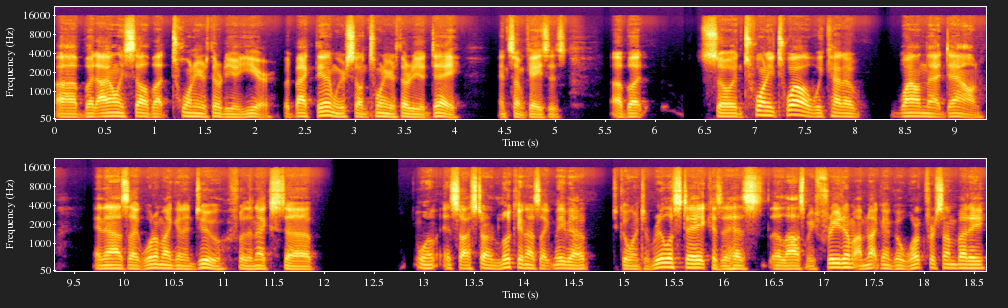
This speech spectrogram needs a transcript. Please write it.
uh, but I only sell about twenty or thirty a year. But back then we were selling twenty or thirty a day in some cases. Uh, but so in 2012 we kind of wound that down, and I was like, what am I going to do for the next? Uh, well, and so I started looking. I was like, maybe I'll go into real estate because it has allows me freedom. I'm not going to go work for somebody.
